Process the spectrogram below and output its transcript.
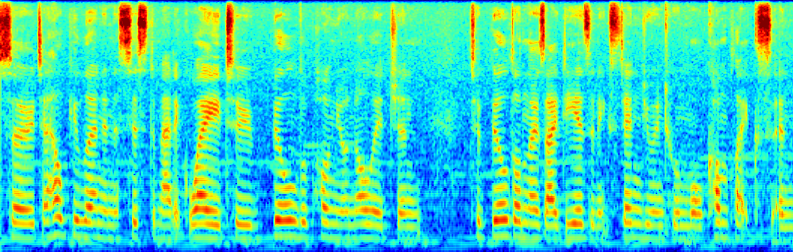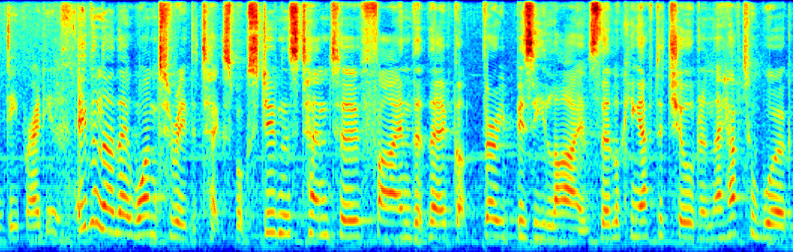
So to help you learn in a systematic way to build upon your knowledge and to build on those ideas and extend you into a more complex and deeper ideas. Even though they want to read the textbook, students tend to find that they've got very busy lives. They're looking after children, they have to work,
